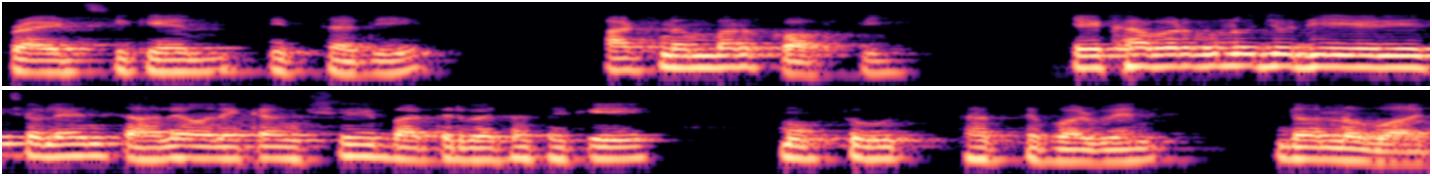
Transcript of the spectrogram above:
ফ্রাইড চিকেন ইত্যাদি। আট নাম্বার কফি এ খাবারগুলো যদি এড়িয়ে চলেন, তাহলে অনেকাংশেই বাতের ব্যথা থেকে মুক্ত থাকতে পারবেন। ধন্যবাদ।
